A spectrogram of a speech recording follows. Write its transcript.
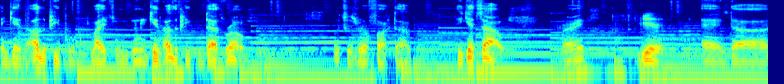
and getting other people life and I mean, getting other people death row, which was real fucked up. He gets out, right? Yeah and uh,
